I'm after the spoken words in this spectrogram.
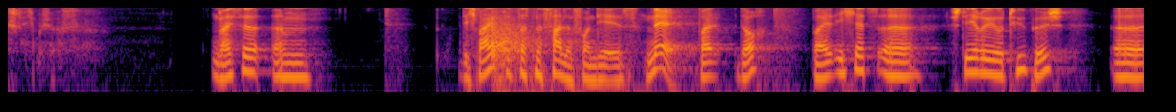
Ich reg mich auf. Weißt du, ähm, ich weiß, dass das eine Falle von dir ist. Nee. Weil, doch, weil ich jetzt äh, stereotypisch äh,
